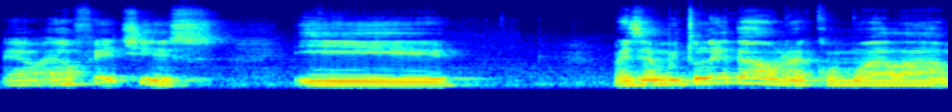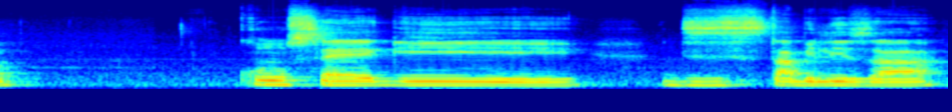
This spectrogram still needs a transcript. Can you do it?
É, é o feitiço. E. Mas é muito legal, né? Como ela consegue desestabilizar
